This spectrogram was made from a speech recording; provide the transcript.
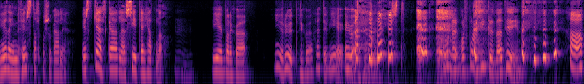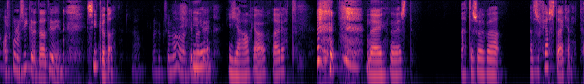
ég veit ekki, mér finnst allt bara svo galið mér finnst gett galið að sitja hérna Mm. ég er bara eitthvað, ég er út eitthvað, þetta er ég eitthvað, veist Búin að- Varst búin að síkrita það til þín? ha, Varst búin að síkrita það til þín? síkreta Já, hugsa um það, það kemur að þig. já, já, það er rétt nei, þú veist þetta er svo eitthvað þetta er svo fjárstæðakent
